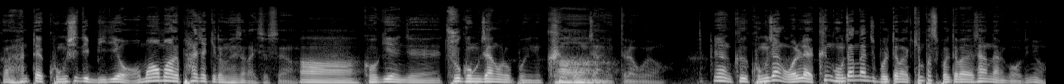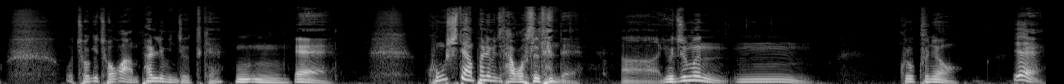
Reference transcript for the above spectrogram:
그 한때 공시디 미디어 어마어마하게 팔아잡기던 회사가 있었어요. 어, 거기에 이제 주 공장으로 보이는 큰 아. 공장이 있더라고요. 그냥 그 공장 원래 큰 공장 단지 볼 때마다 캠퍼스 볼 때마다 생각나는 거거든요. 어, 저기 저거 안 팔리면 이제 어떡해? 음, 음, 예. 공시대 안 팔리면 이제 다 없을 텐데. 아, 요즘은, 음, 그렇군요. 예.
